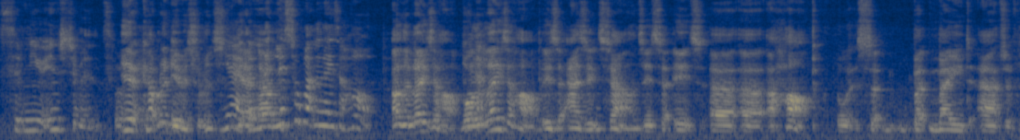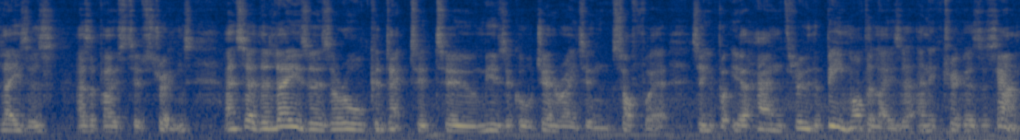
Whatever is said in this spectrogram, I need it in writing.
some new instruments. Yeah, a couple of new instruments. Yeah, Yeah, um, let's talk about the laser harp. Oh, the laser harp. Well, the laser harp is, as it sounds, it's a, it's a, a, a harp, Uh, but made out of lasers as opposed to strings. And so the lasers are all connected to musical generating software. So you put your hand through the beam of the laser and it triggers a sound.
